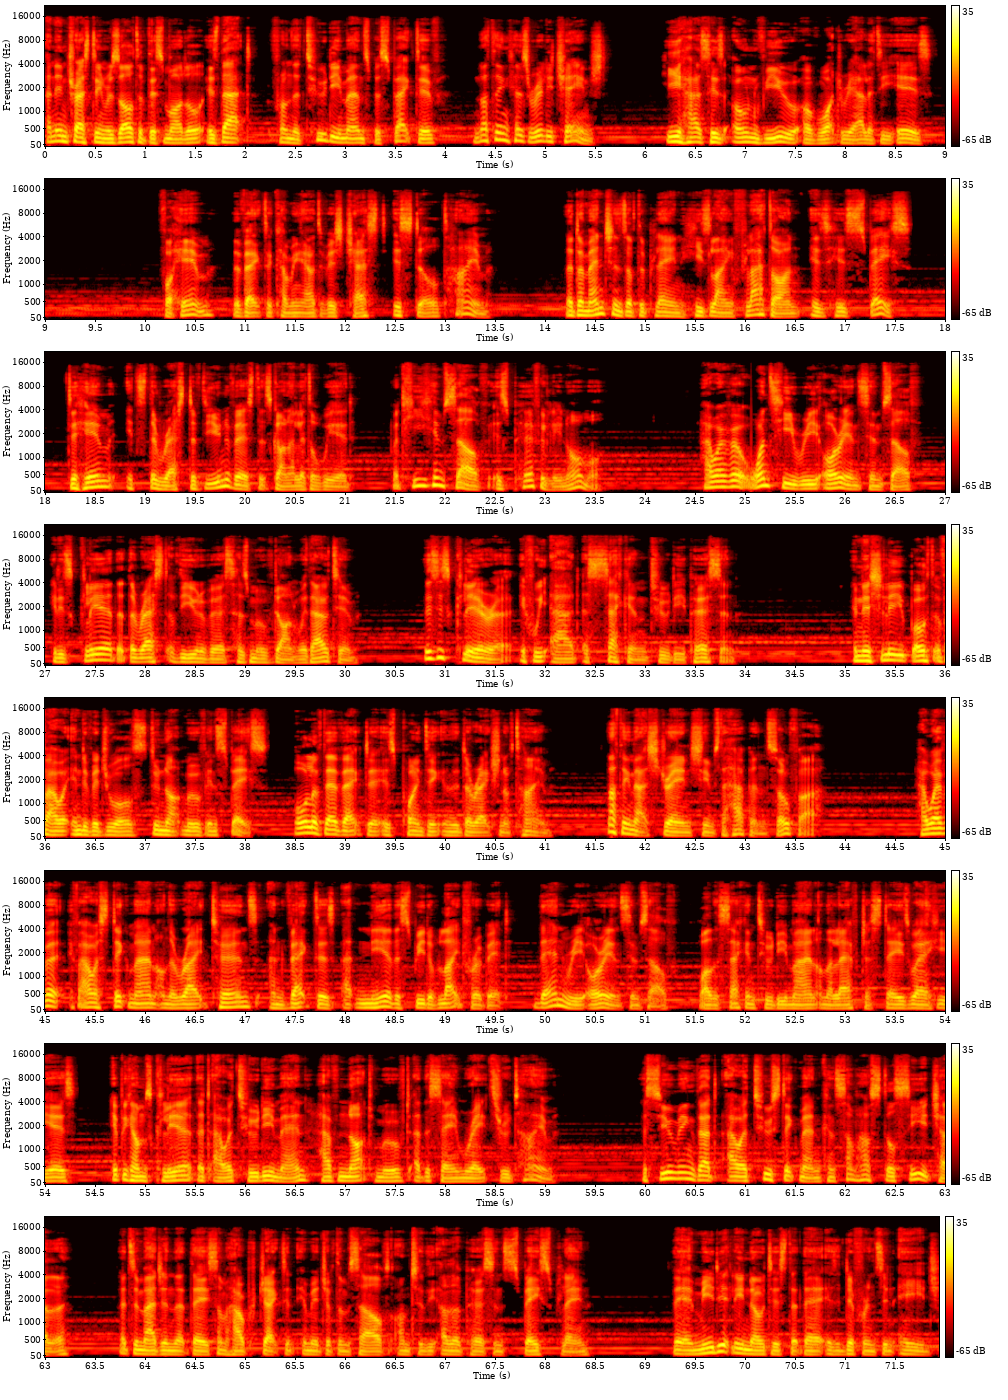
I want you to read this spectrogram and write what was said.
An interesting result of this model is that, from the 2D man's perspective, nothing has really changed. He has his own view of what reality is. For him, the vector coming out of his chest is still time. The dimensions of the plane he's lying flat on is his space. To him, it's the rest of the universe that's gone a little weird, but he himself is perfectly normal. However, once he reorients himself, it is clear that the rest of the universe has moved on without him. This is clearer if we add a second 2D person. Initially, both of our individuals do not move in space. All of their vector is pointing in the direction of time. Nothing that strange seems to happen so far. However, if our stick man on the right turns and vectors at near the speed of light for a bit, then reorients himself, while the second 2D man on the left just stays where he is, it becomes clear that our 2D men have not moved at the same rate through time. Assuming that our two-stick men can somehow still see each other, let's imagine that they somehow project an image of themselves onto the other person's space plane. They immediately notice that there is a difference in age.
